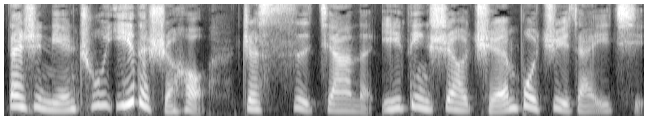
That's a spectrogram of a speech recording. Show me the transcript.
但是年初一的时候，这四家呢一定是要全部聚在一起。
